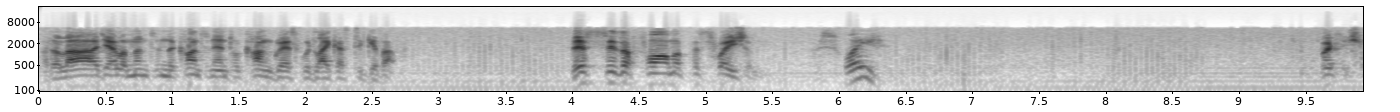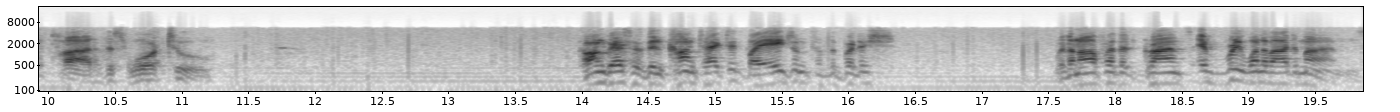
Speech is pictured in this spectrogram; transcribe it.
but a large element in the Continental Congress would like us to give up. This is a form of persuasion. Persuasion. The British are tired of this war, too. Congress has been contacted by agents of the British with an offer that grants every one of our demands.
